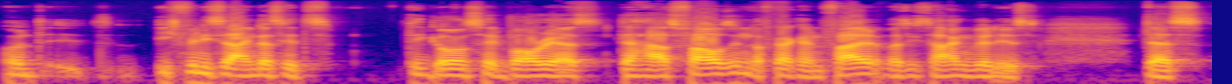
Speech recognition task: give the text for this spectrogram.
und ich will nicht sagen, dass jetzt die Golden State Warriors der HSV sind, auf gar keinen Fall. Was ich sagen will, ist, dass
